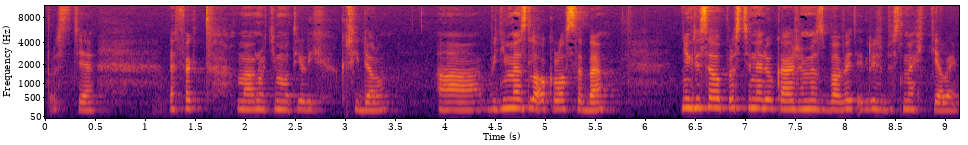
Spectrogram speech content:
prostě efekt mávnutí motýlých křídel. A vidíme zlo okolo sebe. Někdy se ho prostě nedokážeme zbavit, i když bychom chtěli.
